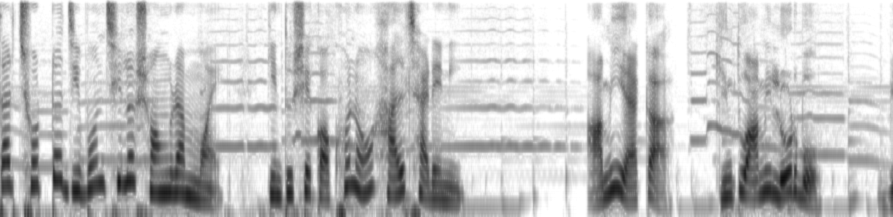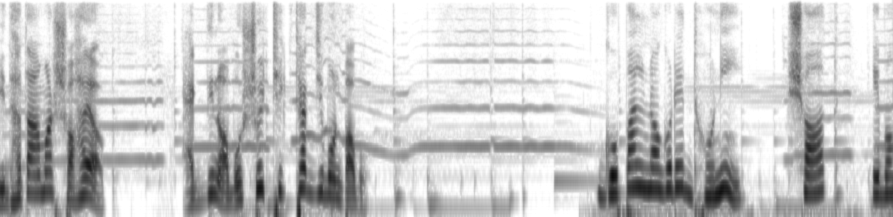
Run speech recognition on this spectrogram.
তার ছোট্ট জীবন ছিল সংগ্রামময় কিন্তু সে কখনো হাল ছাড়েনি। আমি একা কিন্তু আমি লড়ব। বিধাতা আমার সহায়ক। একদিন অবশ্যই ঠিকঠাক জীবন পাব। গোপালনগরের ধনী সৎ এবং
